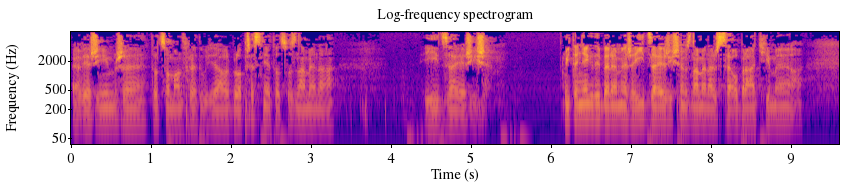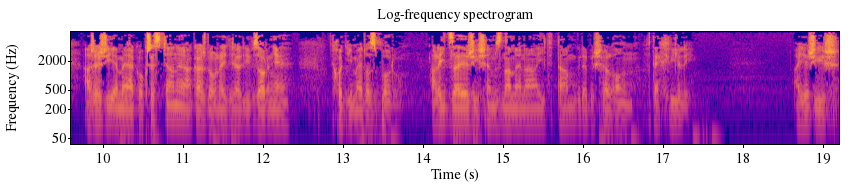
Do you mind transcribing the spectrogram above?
A já věřím, že to, co Manfred udělal, bylo přesně to, co znamená jít za Ježíšem. Víte, někdy bereme, že jít za Ježíšem znamená, že se obrátíme a, a že žijeme jako křesťané a každou neděli vzorně chodíme do sboru. Ale jít za Ježíšem znamená jít tam, kde by šel on v té chvíli. A Ježíš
